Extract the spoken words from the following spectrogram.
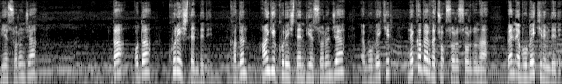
diye sorunca da o da Kureyş'ten dedi. Kadın hangi Kureyş'ten diye sorunca Ebu Bekir ne kadar da çok soru sordun ha. Ben Ebu Bekir'im dedi.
